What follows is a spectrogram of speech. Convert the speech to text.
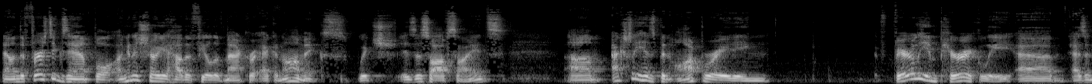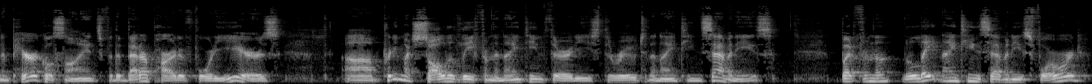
Now, in the first example, I'm going to show you how the field of macroeconomics, which is a soft science, um, actually has been operating fairly empirically uh, as an empirical science for the better part of 40 years, uh, pretty much solidly from the 1930s through to the 1970s. But from the, the late 1970s forward,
